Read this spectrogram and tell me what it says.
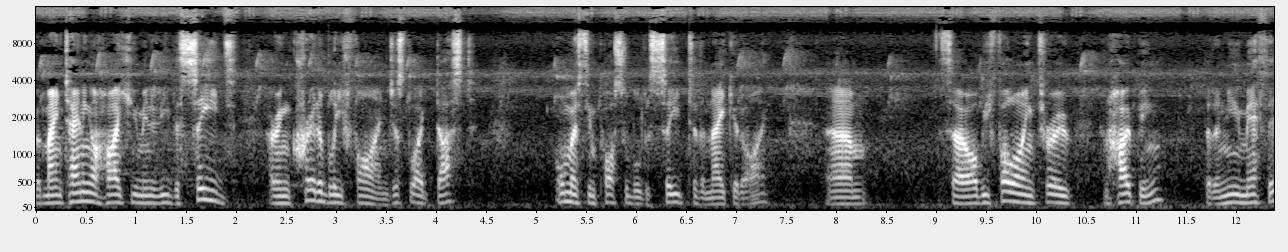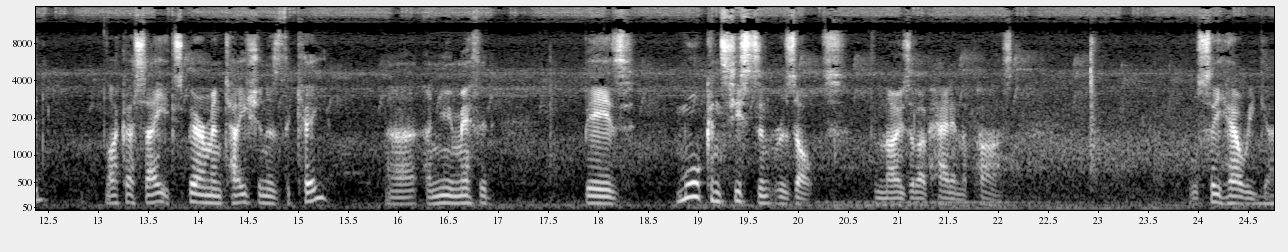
but maintaining a high humidity, the seeds are incredibly fine, just like dust almost impossible to see to the naked eye. Um, so I'll be following through and hoping that a new method, like I say, experimentation is the key. Uh, a new method bears more consistent results than those that I've had in the past. We'll see how we go.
